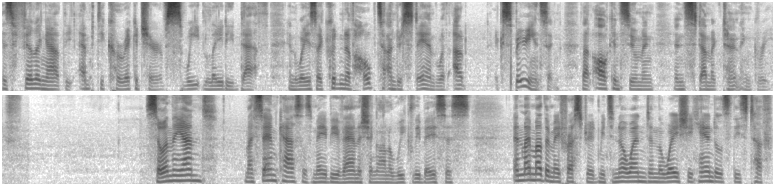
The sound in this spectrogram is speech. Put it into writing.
is filling out the empty caricature of sweet Lady Death in ways I couldn't have hoped to understand without experiencing that all consuming and stomach turning grief. So, in the end, my sandcastles may be vanishing on a weekly basis, and my mother may frustrate me to no end in the way she handles these tough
